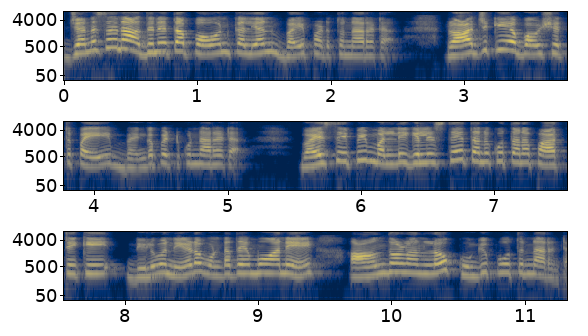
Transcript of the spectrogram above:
జనసేన అధినేత పవన్ కళ్యాణ్ భయపడుతున్నారట. రాజకీయ భవిష్యత్తుపై బెంగ పెట్టుకున్నారట. వైసీపీ మళ్ళీ గెలిస్తే తనకు తన పార్టీకి నిలువ నీడ ఉండదేమో అనే ఆందోళనలో కుంగిపోతున్నారట.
